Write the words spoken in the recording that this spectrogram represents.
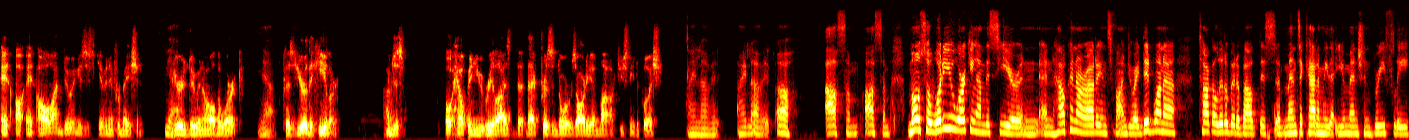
and all, and all I'm doing is just giving information. yeah You're doing all the work yeah because you're the healer. I'm just helping you realize that that prison door was already unlocked. You just need to push. i love it i love it oh awesome awesome mo so what are you working on this year and and how can our audience find you i did want to talk a little bit about this uh, men's academy that you mentioned briefly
